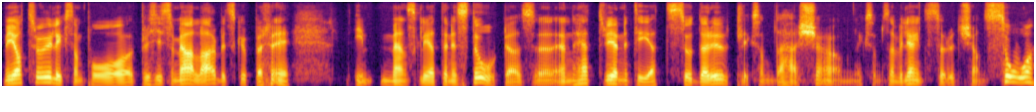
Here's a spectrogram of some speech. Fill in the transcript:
Men jag tror ju liksom på, precis som i alla arbetsgrupper, i mänskligheten i stort. Alltså en heterogenitet suddar ut liksom det här kön. Liksom. Sen vill jag inte sudda ut kön så,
